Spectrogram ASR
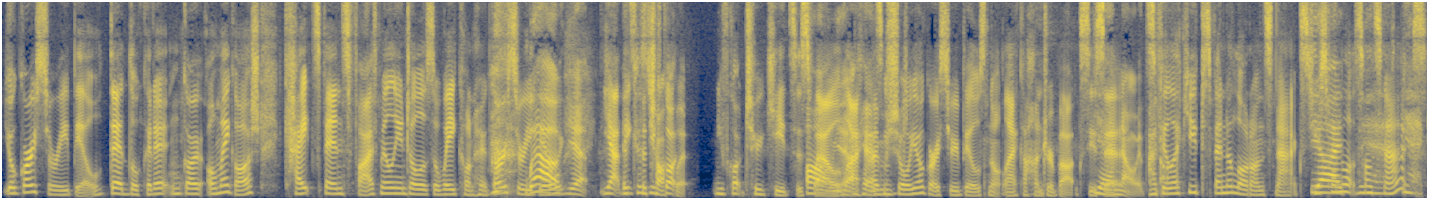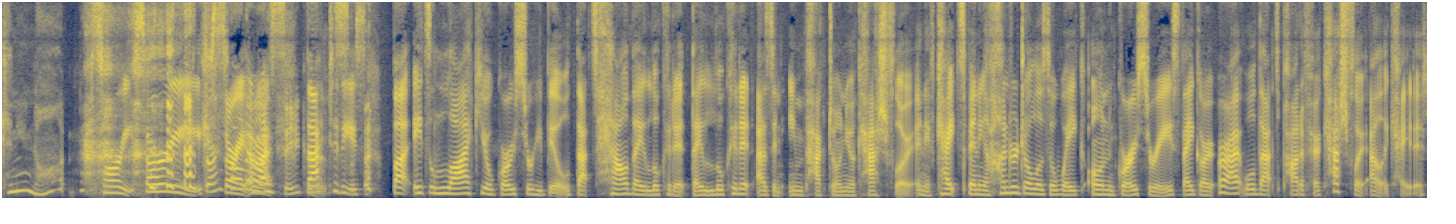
your grocery bill. They'd look at it and go, "Oh my gosh, Kate spends five million dollars a week on her grocery Wow, bill." yeah. yeah, because you've got chocolate. You've got two kids as Oh, well. yeah, like okay, I'm so- sure your grocery bill's not like a hundred bucks, is Yeah, it? no, it's I feel like you'd spend a lot on snacks. Do you spend I- lots on snacks? Yeah, can you not? Sorry, sorry, sorry. All my right, back to this. But it's like your grocery bill. That's how they look at it. They look at it as an impact on your cash flow. And if Kate's spending $100 a week on groceries, they go, all right, well, that's part of her cash flow allocated.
